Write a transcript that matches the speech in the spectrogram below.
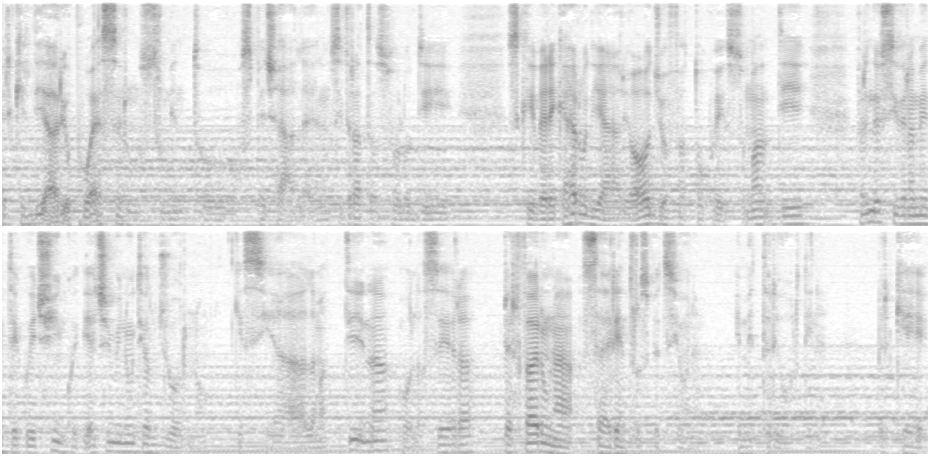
perché il diario può essere uno strumento speciale, non si tratta solo di scrivere caro diario, oggi ho fatto questo, ma di prendersi veramente quei 5-10 minuti al giorno, che sia la mattina o la sera, per fare una seria introspezione e mettere ordine, perché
